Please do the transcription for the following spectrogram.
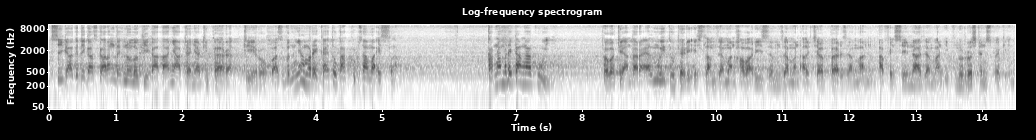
Sehingga ketika sekarang teknologi katanya adanya di barat, di Eropa, sebenarnya mereka itu kagum sama Islam. Karena mereka ngakui bahwa di antara ilmu itu dari Islam zaman Khawarizm, zaman Al-Jabar, zaman Avicena, zaman Ibn Rus dan sebagainya.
